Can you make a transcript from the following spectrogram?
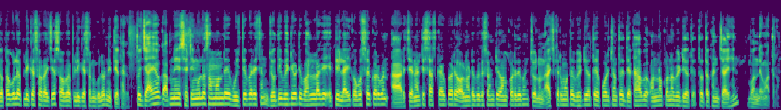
যতগুলো অ্যাপ্লিকেশন রয়েছে, সব অ্যাপ্লিকেশনগুলো নিতে থাকবে। তো যাই হোক, আপনি সেটিংগুলো সম্বন্ধে বুঝতে পেরেছেন। যদি ভিডিওটি ভালো লাগে, একটি লাইক অবশ্যই করবেন আর চ্যানেলটি সাবস্ক্রাইব করে অল নোটিফিকেশনটি অন করে দেবেন। চলুন, আজকের মতো ভিডিওতে এ পর্যন্ত দেখা হবে অন্য কোনো ভিডিওতে। ততক্ষণ জয় হিন্দ, বন্দে মাতরম।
